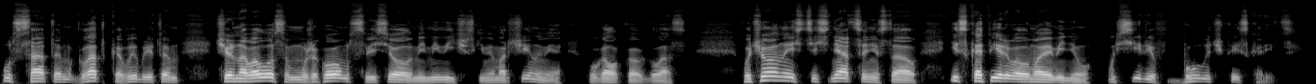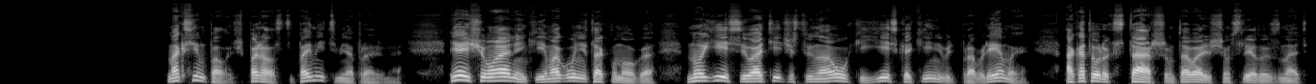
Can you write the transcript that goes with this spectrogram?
усатым, гладко выбритым, черноволосым мужиком с веселыми мимическими морщинами в уголках глаз, Ученый стесняться не стал и скопировал мое меню, усилив булочкой с корицей. Максим Павлович, пожалуйста, поймите меня правильно. Я еще маленький и могу не так много, но если у отечественной науки есть какие-нибудь проблемы, о которых старшим товарищам следует знать,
